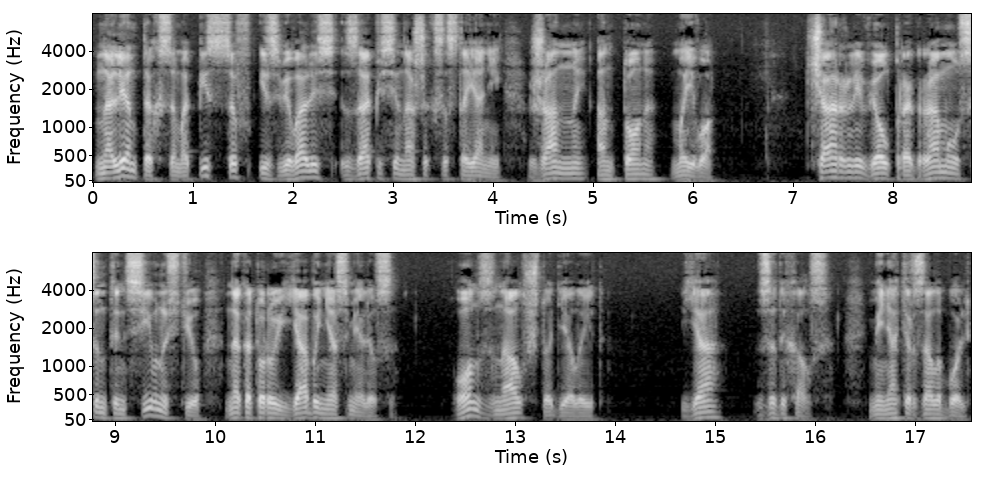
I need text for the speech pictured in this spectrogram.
на лентах самописцев извивались записи наших состояний — Жанны, Антона, моего. Чарли вел программу с интенсивностью, на которую я бы не осмелился. Он знал, что делает. Я задыхался. Меня терзала боль.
